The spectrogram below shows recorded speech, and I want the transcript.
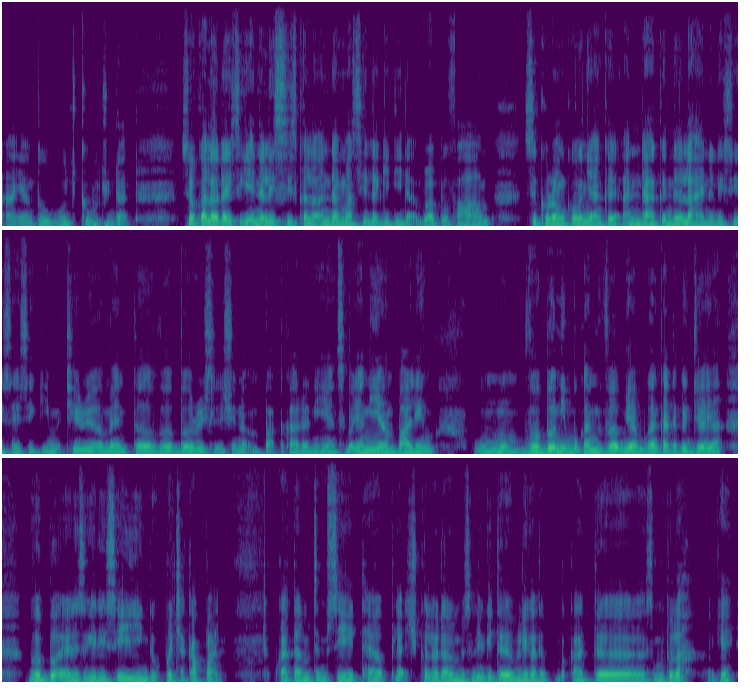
Ha, yang tu kewujudan. So kalau dari segi analisis, kalau anda masih lagi tidak berapa faham, sekurang-kurangnya anda kenalah analisis dari segi material, mental, verbal, relational, empat perkara ni. Yang, sebab yang ni yang paling umum. Verbal ni bukan verb ya, bukan kata kerja ya. Verbal dari segi saying tu, percakapan. Perkataan macam say, tell, pledge. Kalau dalam bahasa Melayu kita boleh kata, kata semua tu lah. Okay?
